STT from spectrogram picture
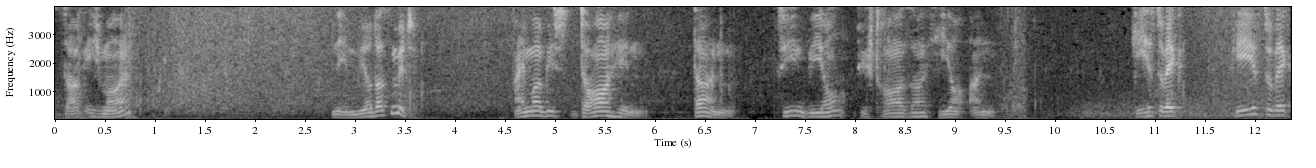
Sag ich mal. Nehmen wir das mit. Einmal bis dahin. Dann ziehen wir die Straße hier an. Gehst du weg? Gehst du weg?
